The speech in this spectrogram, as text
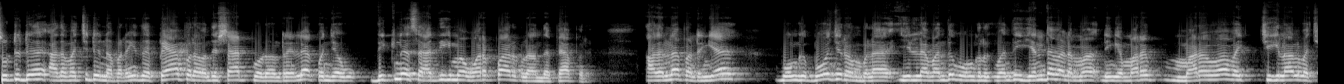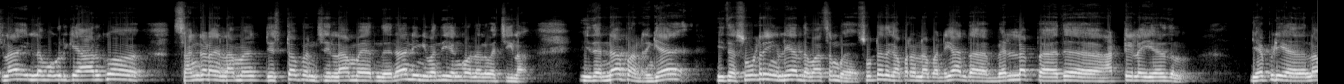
சுட்டுட்டு அதை வச்சுட்டு என்ன பண்ணுறீங்க இந்த பேப்பரை வந்து ஷார்ட் போடுன்றீங்களா கொஞ்சம் திக்னஸ் அதிகமாக உரப்பாக இருக்கணும் அந்த பேப்பர் அதை என்ன பண்ணுறீங்க உங்கள் போஜ ரொம்பில் இல்லை வந்து உங்களுக்கு வந்து எந்த வேலைமா நீங்கள் மர மரவாக வச்சிக்கலாம்னு வச்சுக்கலாம் இல்லை உங்களுக்கு யாருக்கும் சங்கடம் இல்லாமல் டிஸ்டர்பன்ஸ் இல்லாமல் இருந்ததுன்னா நீங்கள் வந்து எங்கே வேணாலும் வச்சுக்கலாம். இதை என்ன பண்ணுறீங்க இதை சொல்கிறீங்க இல்லையா அந்த வசம்பு? சுட்டதுக்கப்புறம் என்ன பண்ணுறீங்க அந்த வெள்ளை ப- இது அட்டையில் எழுதணும் எப்படி அதுனா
